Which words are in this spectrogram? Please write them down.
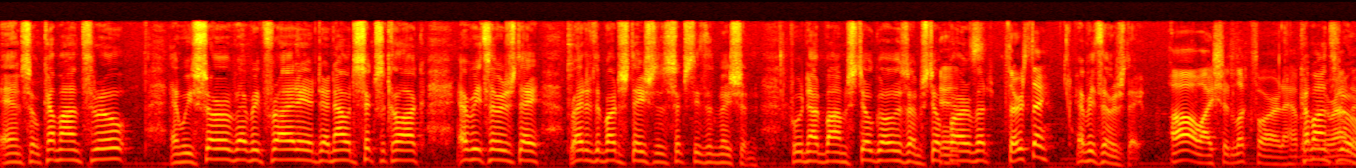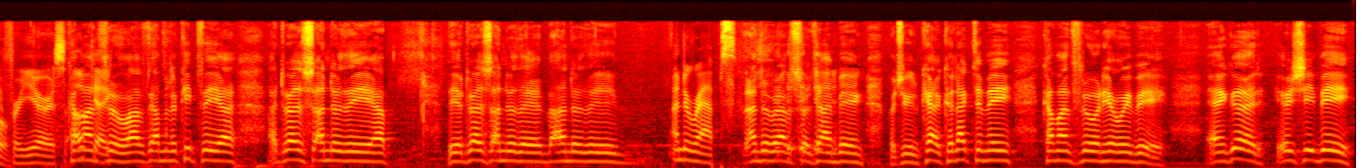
And so come on through, and we serve every Friday. And now it's six o'clock every Thursday, right at the BART station, at 60th and Mission. Food Not Bomb still goes. I'm still part of it. Thursday? Every Thursday. Oh, I should look for it. I haven't Come been on around through. it for years. Come okay. on through. I, I'm going to keep the uh, address under the uh, the address under the under the under wraps. Under wraps for the time being. But you can connect to me, come on through, and here we be and good. Here she be.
